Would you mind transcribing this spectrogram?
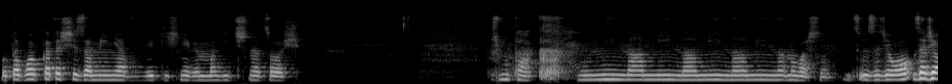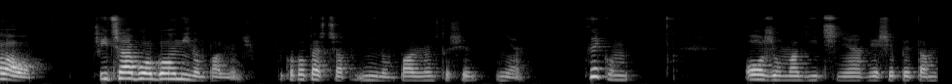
Bo ta pułapka też się zamienia w jakieś, nie wiem, magiczne coś. Weźmy tak. Mina, mina, mina, mina. No właśnie. Zadziałało? Zadziałało. Czyli trzeba było go miną palnąć. Tylko to też trzeba miną palnąć, to się... Nie. Tylko ożył magicznie, ja się pytam.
